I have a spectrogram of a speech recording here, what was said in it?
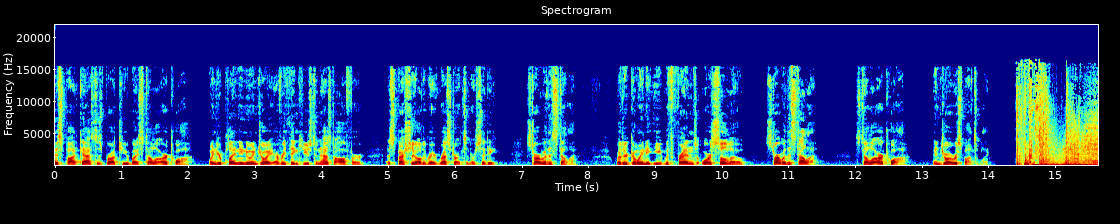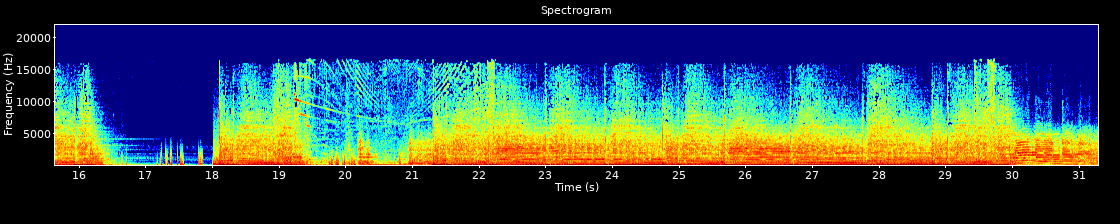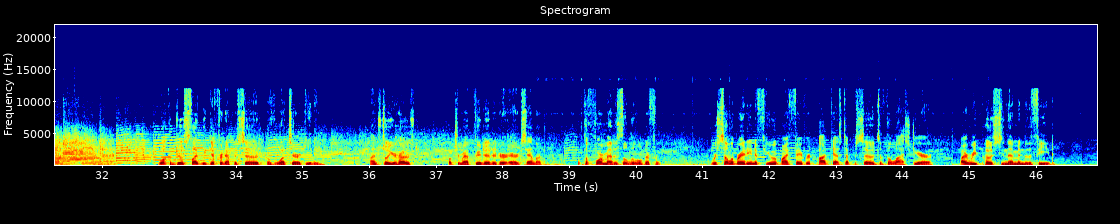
This podcast is brought to you by Stella Artois. When you're planning to enjoy everything Houston has to offer, especially all the great restaurants in our city, start with Estella. Whether you're going to eat with friends or solo, start with Estella. Stella Artois. Enjoy responsibly. Welcome to a slightly different episode of What's Eric Eating. I'm still your host, Culture Map food editor Eric Sandler, but the format is a little different. We're celebrating a few of my favorite podcast episodes of the last year by reposting them into the feed.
